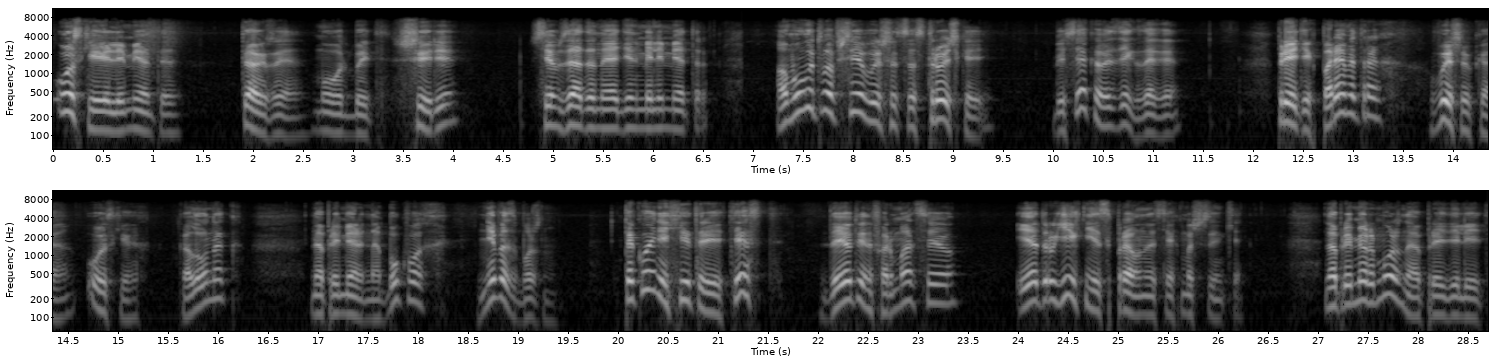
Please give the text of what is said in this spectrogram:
Узкие элементы также могут быть шире, чем заданный 1 мм, а могут вообще вышиться строчкой, без всякого зигзага. При этих параметрах вышивка узких колонок, например, на буквах, невозможна. Такой нехитрый тест дает информацию и о других неисправностях машинки. Например, можно определить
